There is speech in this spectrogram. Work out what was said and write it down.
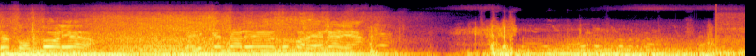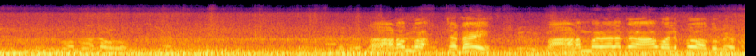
എന്റെ സ്വന്തം അളിയാ എനിക്ക് എന്റെ അളിയനെ എന്തും പറയാം അല്ലേ അളിയ നാടൻ ചേട്ടായി നാടൻ പരാലൊക്കെ ആ വലിപ്പം ആകത്തുള്ളൂ കേട്ടോ.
